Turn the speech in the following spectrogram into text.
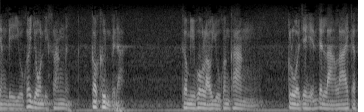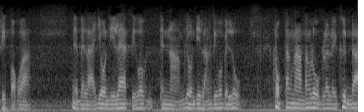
ยังดีอยู่ก็โยนอีกครั้งหนึ่ง ก็ขึ้นไปได้ ก็มีพวกเราอยู่ข้างๆ กลัวจะเห็นเป็นลางร้ายกระซิบบอกว่า เนี่ยเวลาโยนทีแรกถือว่าเป็นนามโยนทีหลังถือว่าเป็นลูกครบทั้งนามทั้งรูปแล้วเลยขึ้นได้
